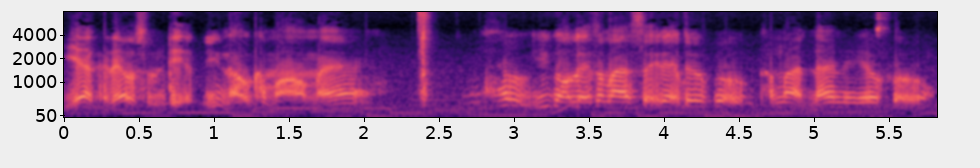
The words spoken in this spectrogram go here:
Yeah, 'cause that was some dip. You know, come on, man. You gonna let somebody say that to your folk? Come out none of your folk.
